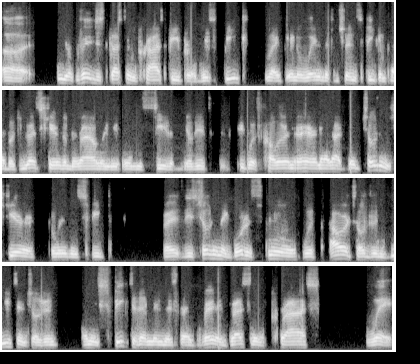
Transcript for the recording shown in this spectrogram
uh, you know, very disgusting, crass people. They speak like in a way that you shouldn't speak in public. You guys hear them around when you when you see them. You know, these people with color in their hair and all that. The children hear the way they speak. Right? These children they go to school with our children, decent children, and they speak to them in this like very aggressive, crass way.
